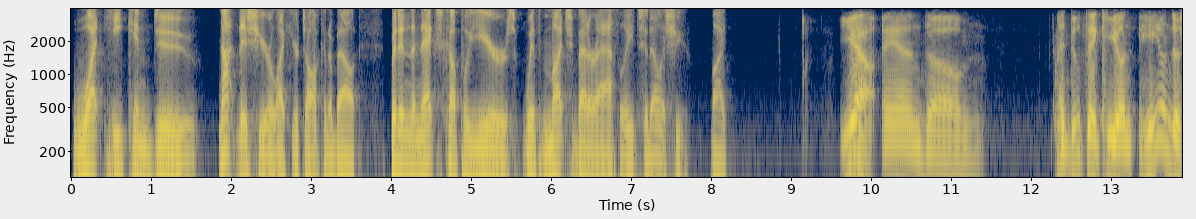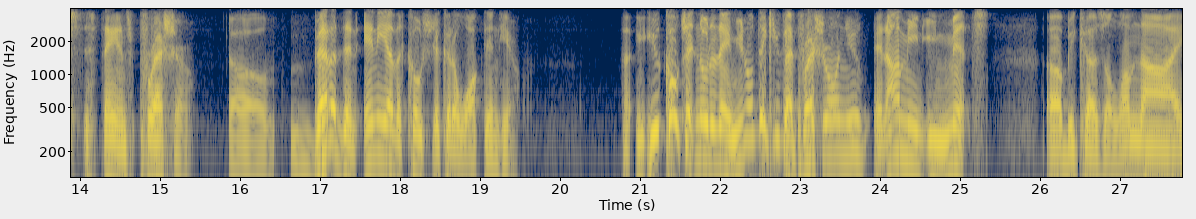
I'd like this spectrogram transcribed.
what he can do. Not this year, like you're talking about, but in the next couple years with much better athletes at LSU. Mike. Yeah, and um, I do think he un- he understands pressure. Uh, better than any other coach that could have walked in here. Uh, you coach at Notre Dame. You don't think you got pressure on you, and I mean immense, uh, because alumni,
